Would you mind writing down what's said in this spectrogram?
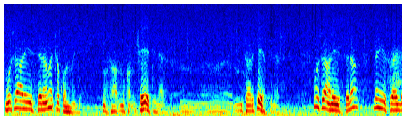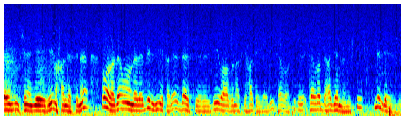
Musa Aleyhisselam'a çok olmadı. Şey ettiler, mütareke ettiler. Musa Aleyhisselam ben İsraillerin içine girdiği mahallesine orada onlara bildiği kadar ders verirdi, vaazı nasihat ederdi, Tevrat'ı, Tevrat daha gelmemişti, bildirirdi.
